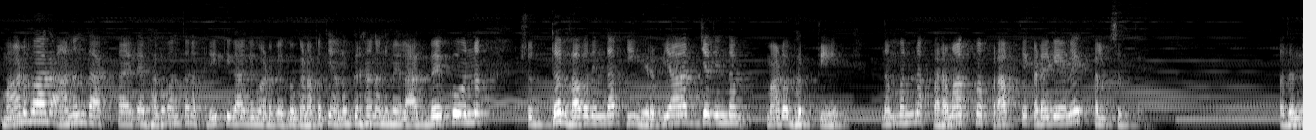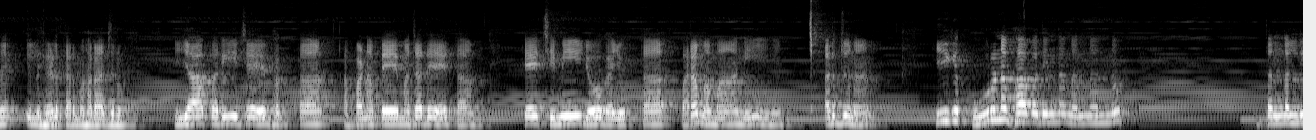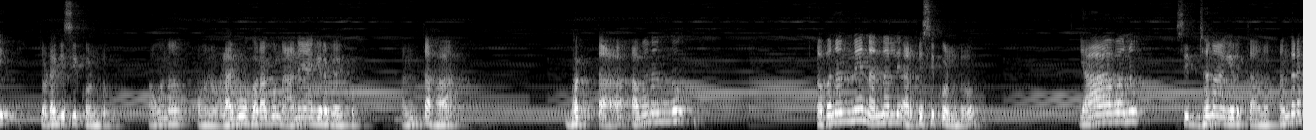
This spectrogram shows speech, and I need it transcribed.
ಮಾಡುವಾಗ ಆನಂದ ಆಗ್ತಾ ಇದೆ, ಭಗವಂತನ ಪ್ರೀತಿಗಾಗಿ ಮಾಡಬೇಕು, ಗಣಪತಿ ಅನುಗ್ರಹ ನನ್ನ ಮೇಲೆ ಆಗಬೇಕು ಅನ್ನೋ ಶುದ್ಧ ಭಾವದಿಂದ ಈ ನಿರ್ವ್ಯಾಜ್ಯದಿಂದ ಮಾಡೋ ಭಕ್ತಿ ನಮ್ಮನ್ನು ಪರಮಾತ್ಮ ಪ್ರಾಪ್ತಿ ಕಡೆಗೇನೆ ಕಲ್ಪಿಸುತ್ತೆ ಅದನ್ನೇ ಇಲ್ಲಿ ಹೇಳ್ತಾರೆ ಮಹಾರಾಜರು. ಯಾ ಪರೀಜೆ ಭಕ್ತ ಅಪಣಪೇ ಮಜದೇತ ತೇ ಚಿಮಿ ಯೋಗಯುಕ್ತ ಪರಮಮಾನಿ ಅರ್ಜುನ, ಹೀಗೆ ಪೂರ್ಣ ಭಾವದಿಂದ ನನ್ನನ್ನು ತನ್ನಲ್ಲಿ ತೊಡಗಿಸಿಕೊಂಡು, ಅವನ ಅವನ ಒಳಗೂ ಹೊರಗೂ ನಾನೇ ಆಗಿರಬೇಕು. ಅಂತಹ ಭಕ್ತ ಅವನನ್ನು, ಅವನನ್ನೇ ನನ್ನಲ್ಲಿ ಅರ್ಪಿಸಿಕೊಂಡು ಯಾವನು ಸಿದ್ಧನಾಗಿರ್ತಾನೋ ಅಂದರೆ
